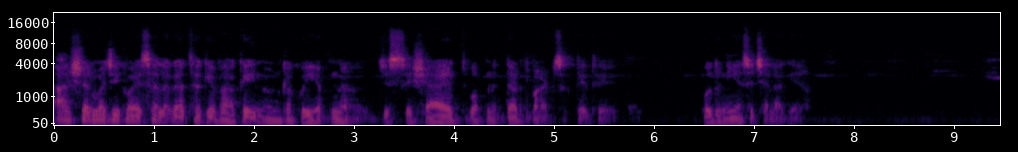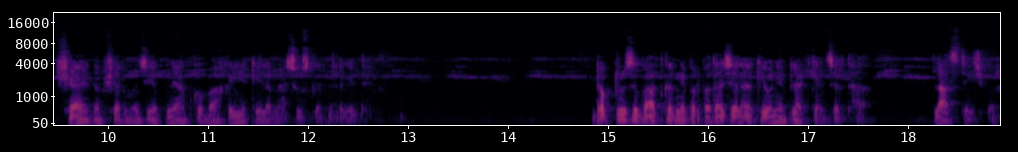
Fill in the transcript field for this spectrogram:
आज शर्मा जी को ऐसा लगा था कि वाकई में उनका कोई अपना, जिससे शायद वो अपना दर्द बांट सकते थे, वो दुनिया से चला गया। शायद अब शर्मा जी अपने आप को वाकई अकेला महसूस करने लगे थे। डॉक्टर से बात करने पर पता चला कि उन्हें ब्लड कैंसर था, लास्ट स्टेज पर।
